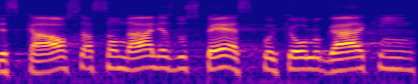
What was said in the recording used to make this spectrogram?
Descalça as sandálias dos pés, porque o lugar que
